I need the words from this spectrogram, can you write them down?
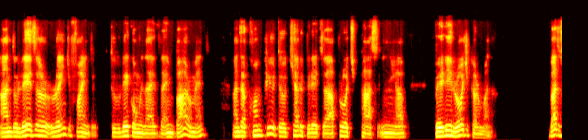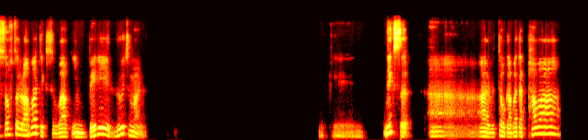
and laser rangefinder to recognize the environment and the computer calculates the approach path in a very logical manner. But software robotics work in very loose manner. Okay. Next, uh, I'll talk about the power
